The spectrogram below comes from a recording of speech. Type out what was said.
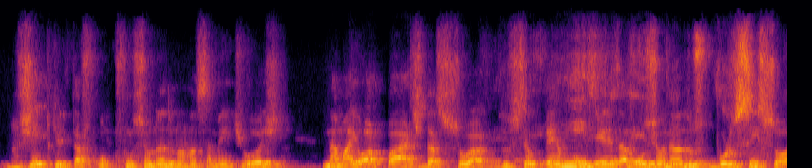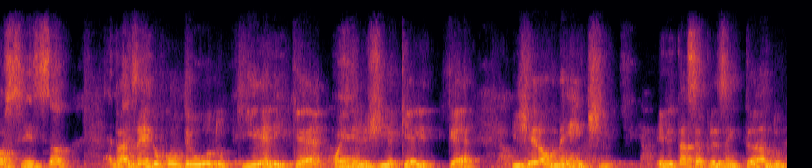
do jeito que ele está funcionando na nossa mente hoje, na maior parte da sua, do seu tempo, Isso, ele está funcionando por si só. Por si só. Trazendo o conteúdo que ele quer, com a é. energia que ele quer. E geralmente ele está se apresentando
